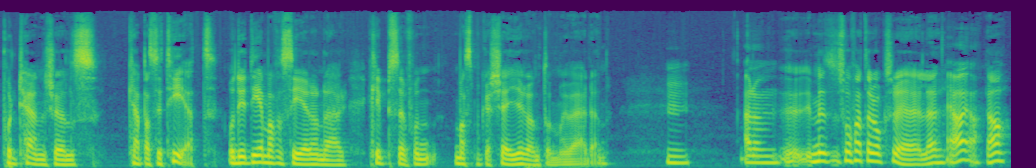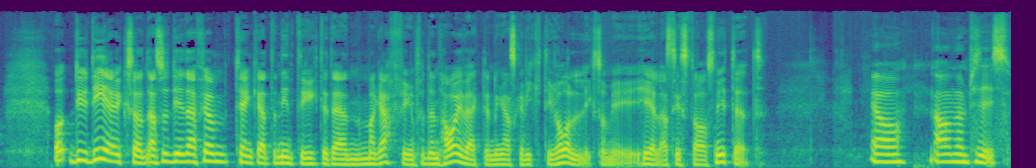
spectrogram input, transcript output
potentials kapacitet. Och det är det man får se i de där klippsen från massor av tjejer runt om i världen. Mm. De, Eh, Men så fattar du också det, eller? ja, ja. Ja. Och det är det yxan, alltså det är därför jag tänker att den inte riktigt är en McGuffin. För den har ju verkligen en ganska viktig roll liksom, i hela sista avsnittet. Ja, ja men precis.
